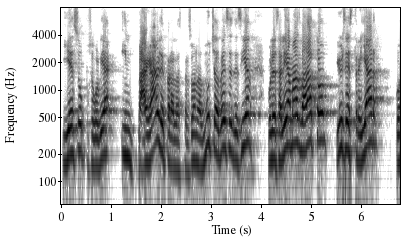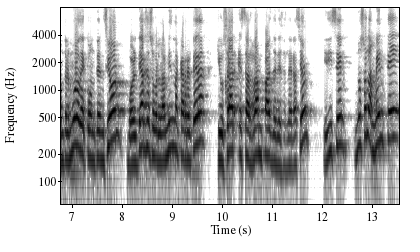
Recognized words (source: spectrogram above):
y eso pues, se volvía impagable para las personas. Muchas veces decían, pues le salía más barato irse a estrellar contra el muro de contención, voltearse sobre la misma carretera que usar esas rampas de desaceleración. Y dice, no solamente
